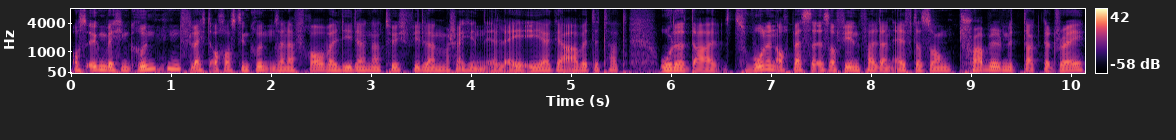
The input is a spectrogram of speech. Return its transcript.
Aus irgendwelchen Gründen, vielleicht auch aus den Gründen seiner Frau, weil die dann natürlich viel dann wahrscheinlich in LA eher gearbeitet hat. Oder da zu wohnen auch besser ist. Auf jeden Fall dann elfter Song Trouble mit Dr. Dre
